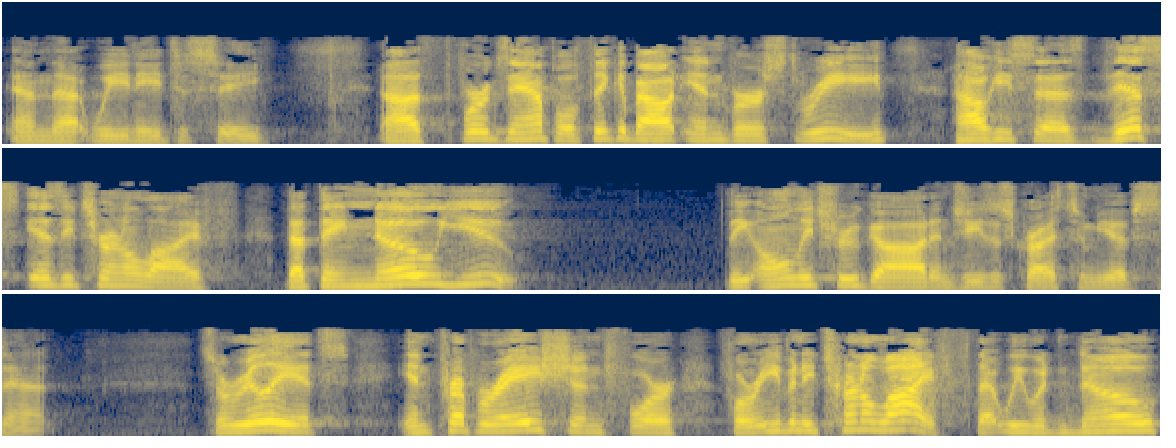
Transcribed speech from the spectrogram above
and that we need to see. Uh, for example, think about in verse three how he says, "This is eternal life, that they know you, the only true God, and Jesus Christ, whom you have sent." So really, it's in preparation for, for even eternal life that we would know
